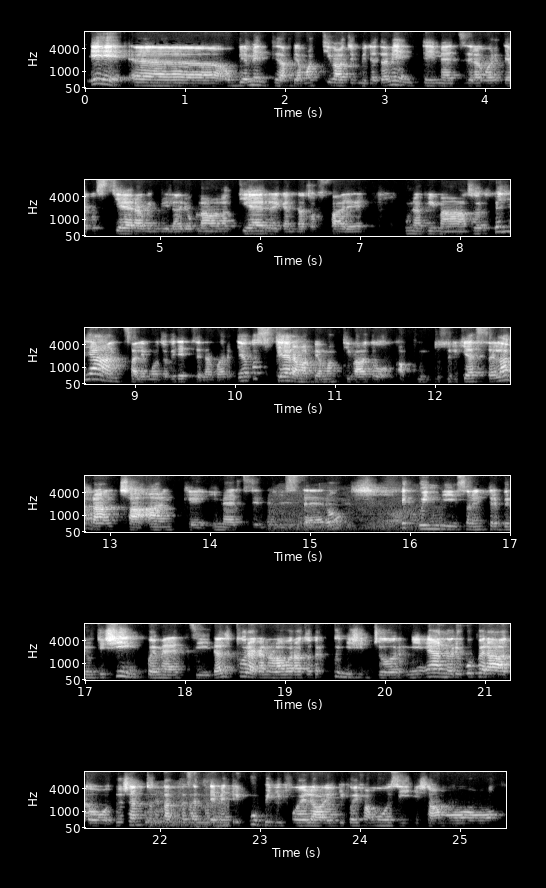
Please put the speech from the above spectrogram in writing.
e eh, ovviamente abbiamo attivato immediatamente i mezzi della Guardia Costiera, quindi l'aeroplano l'ATR che è andato a fare una prima sorveglianza, le motovedette della Guardia Costiera, ma abbiamo attivato appunto su richiesta della Francia anche i mezzi del Ministero e quindi sono intervenuti cinque mezzi d'altura che hanno lavorato per 15 giorni e hanno recuperato 287 metri cubi di fueloil, di quei famosi diciamo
